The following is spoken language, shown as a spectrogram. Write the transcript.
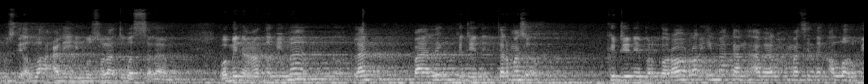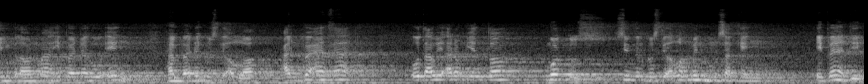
Gusti Allah alaihi wassalatu wassalam. Wa min 'azami lan paling gede termasuk gedene perkara rahimah kang awe rahmat sinten Allah bihi kelawan ma ibadahu ing hambane Gusti Allah an ba'atha utawi arep yen to ngutus sinten Gusti Allah minhum saking ibadi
